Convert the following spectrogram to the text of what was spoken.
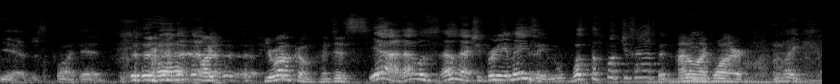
Yeah, just Well, I did. like, you're welcome. It just Yeah, that was that was actually pretty amazing. What the fuck just happened? I don't like water. Like,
